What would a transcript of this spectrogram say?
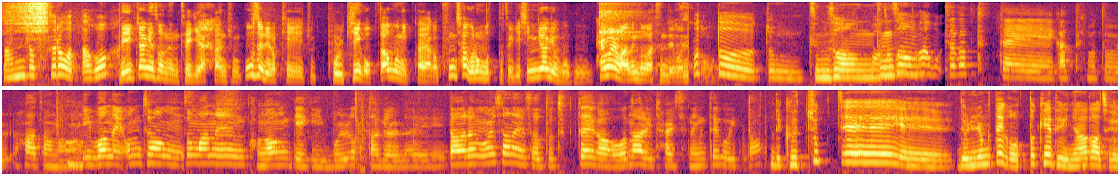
만족스러웠다고? 내 입장에서는 되게 약간 좀 꽃을 이렇게 좀 볼 기회가 없다 보니까 약간 풍차 그런 것도 되게 신기하게 보고 할 말 많은 것 같은데 완전 꽃도 좀 듬성 맞아, 듬성하고 수국 특제 같은 것도 하잖아. 이번에 엄청 수많은 관광객이 몰렸다길래 다른 울산에서도 축제가 원활히 잘 진행되고 있다. 근데 그 축제의 연령대가 어떻게 되냐가 제일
